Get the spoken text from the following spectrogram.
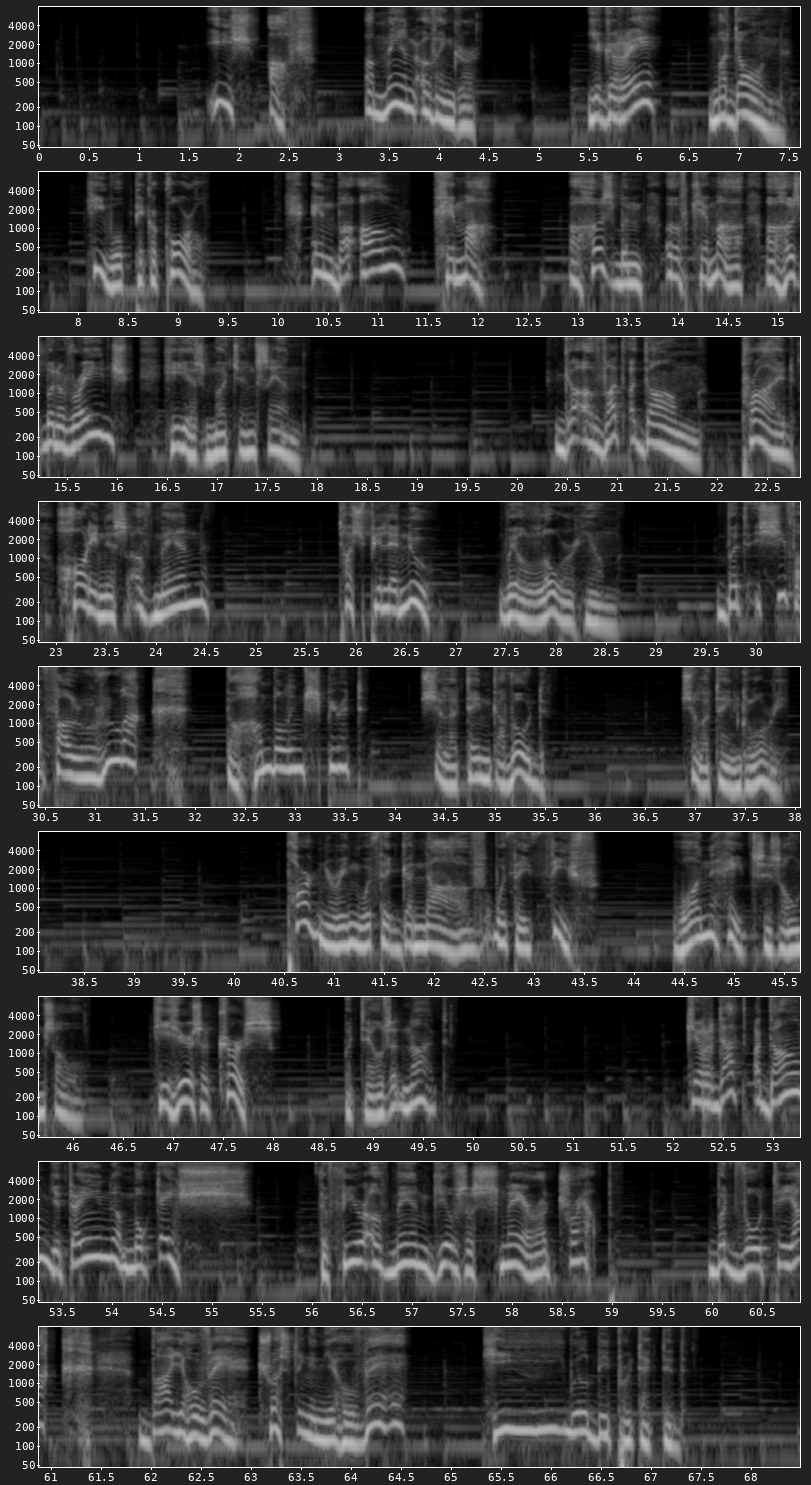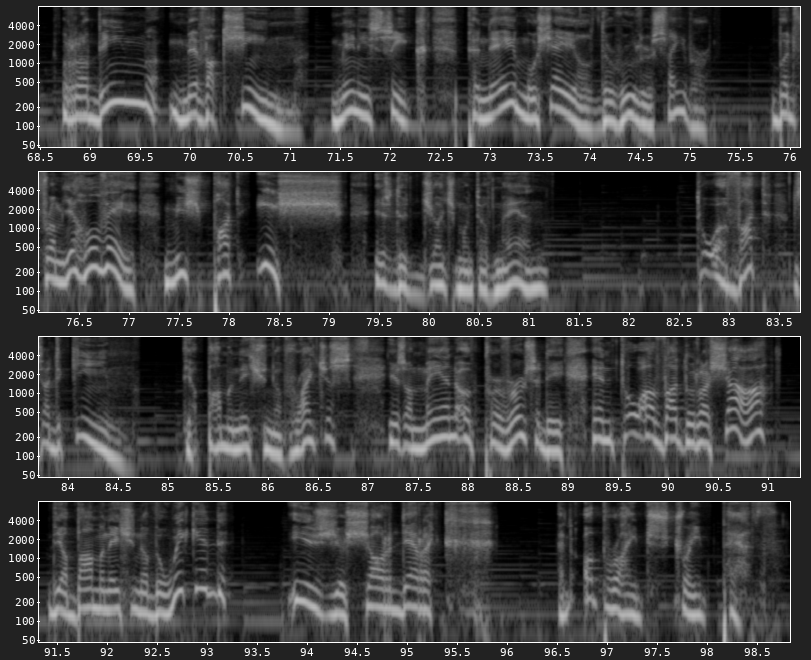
Ish off, a man of anger. Yagare Madon, he will pick a quarrel. And Baal Chema, a husband of Chema, a husband of rage, he is much in sin. Ga'avat Adam, pride, haughtiness of man, Tashpilenu will lower him. But Shifa Falruach, the humble in spirit, shall attain kavod, shall attain glory partnering with a ganav, with a thief, one hates his own soul. He hears a curse, but tells it not. Kirdat Adam Yatain Mokesh. The fear of man gives a snare, a trap. But Voteach by Yehovah, trusting in Yehovah, he will be protected. Rabim mevakshim, many seek, Pene Moshel, the ruler's favor. But from Yehovah, Mishpat Ish, is the judgment of man. Toavat Zadikim, the abomination of righteous, is a man of perversity, and Toavat Rasha, the abomination of the wicked, is Yashar Derek, an upright, straight path.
